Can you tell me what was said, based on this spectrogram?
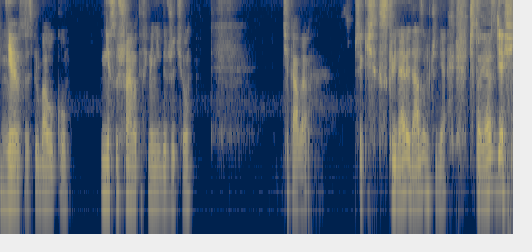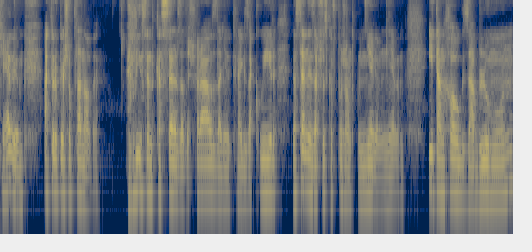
Nie wiem, co to jest Próba łuku. Nie słyszałem o tym filmie nigdy w życiu. Ciekawe. Czy jakieś screenery dadzą, czy nie? Czy to jest gdzieś? Nie wiem. Aktor pierwszoplanowy. Vincent Cassel za The Shroud, Daniel Craig za Queer, następny za Wszystko w porządku, nie wiem, nie wiem. Ethan Hawke za Blue Moon,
